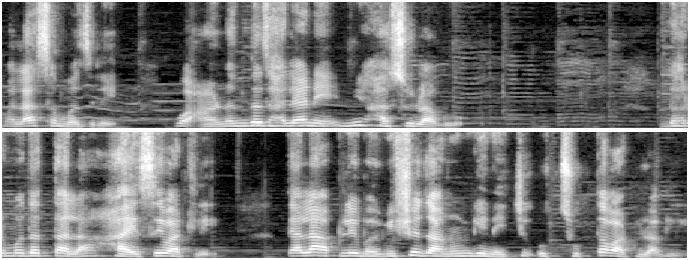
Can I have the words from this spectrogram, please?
मला समजले व आनंद झाल्याने मी हसू लागलो. धर्मदत्ताला हायसे वाटले. त्याला आपले भविष्य जाणून घेण्याची उत्सुकता वाटू लागली.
